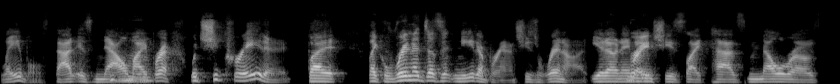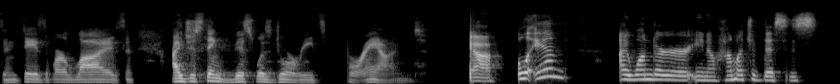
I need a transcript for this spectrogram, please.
labels. That is now my Mhm. brand, which she created. But like Rinna doesn't need a brand. She's Rinna. You know what I mean? She's like has Melrose and Days of Our Lives. And I just think this was Dorit's brand. Yeah. Well, and I wonder, you know, how much of this is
